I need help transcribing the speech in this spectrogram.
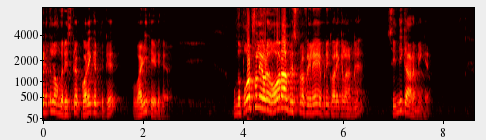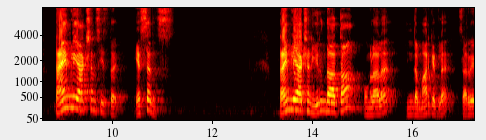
இடத்துல உங்கள் ரிஸ்க்கை குறைக்கிறதுக்கு வழி தேடுங்க. உங்கள் போர்ட்ஃபோலியோட ஓவரால் ரிஸ்க் ப்ரொஃபைலே எப்படி குறைக்கலான்னு சிந்திக்க ஆரம்பிங்க. Timely actions is the essence timely action இருந்தால் தான் உங்களால் இந்த மார்க்கெட்டில் சர்வே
